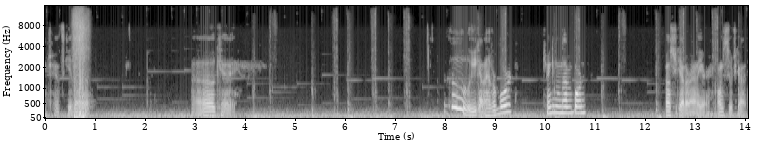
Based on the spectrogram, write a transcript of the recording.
Okay, let's get up. Okay. Ooh, you got a hoverboard? Can we get on the hoverboard? What else you got around here? I want to see what you got.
